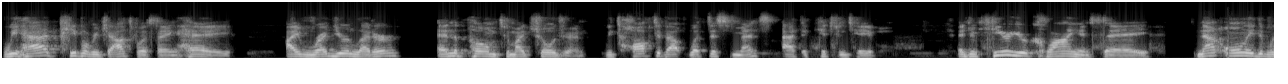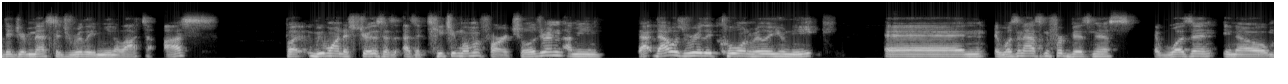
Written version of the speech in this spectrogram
we had people reach out to us saying, "Hey, I read your letter and the poem to my children. We talked about what this meant at the kitchen table." And to hear your client say, not only did, did your message really mean a lot to us, but we want to share this as, as a teaching moment for our children. I mean, that, that was really cool and really unique. And it wasn't asking for business. It wasn't, you know,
